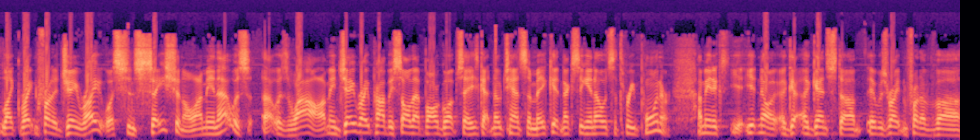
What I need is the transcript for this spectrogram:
like right in front of Jay Wright was sensational. I mean, that was that was wow. I mean, Jay Wright probably saw that ball go up, say he's got no chance to make it. Next thing you know, it's a three pointer. I mean, you, you know, against uh, it was right in front of uh,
